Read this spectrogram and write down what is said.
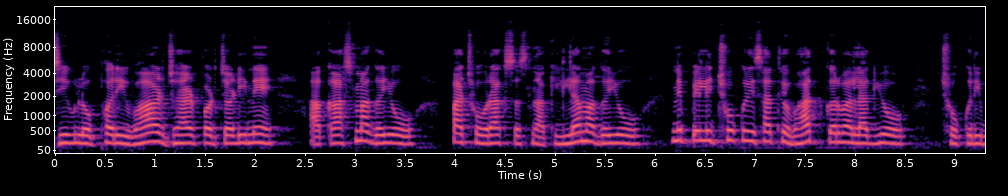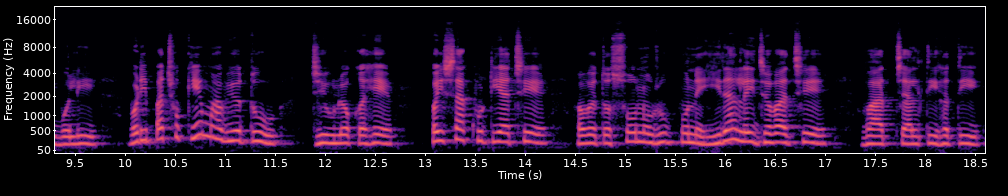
જીવલો ફરી વાર ઝાડ પર ચડીને આકાશમાં ગયો, પાછો રાક્ષસના કિલ્લામાં ગયો ને પેલી છોકરી સાથે વાત કરવા લાગ્યો. છોકરી બોલી, વળી પાછો કેમ આવ્યો તું? જીવલો કહે, પૈસા ખૂટ્યા છે, હવે તો સોનું રૂપું ને હીરા લઈ જવા છે. વાત ચાલતી હતી.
